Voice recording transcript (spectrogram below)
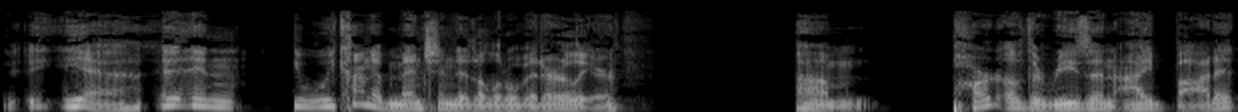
Yeah, and we kind of mentioned it a little bit earlier. Um, part of the reason I bought it,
